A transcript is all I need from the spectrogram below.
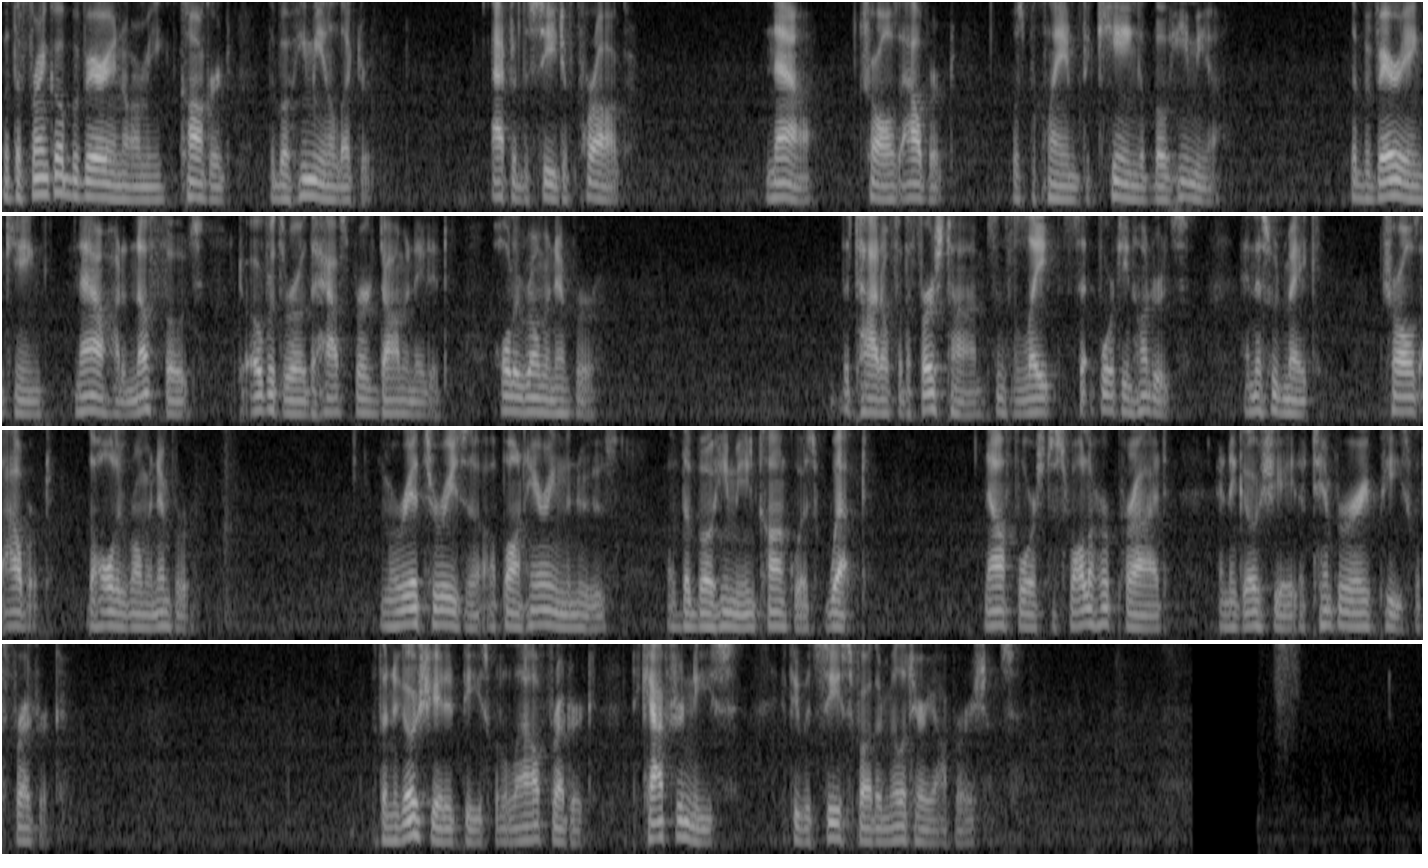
But the Franco Bavarian army conquered the Bohemian electorate after the siege of Prague. Now, Charles Albert was proclaimed the King of Bohemia. The Bavarian king now had enough votes to overthrow the Habsburg dominated Holy Roman Emperor. The title for the first time since the late 1400s, and this would make Charles Albert the Holy Roman Emperor. Maria Theresa, upon hearing the news of the Bohemian conquest, wept, now forced to swallow her pride and negotiate a temporary peace with Frederick. But the negotiated peace would allow Frederick to capture Neisse if he would cease further military operations.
